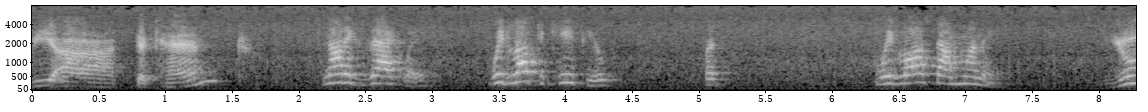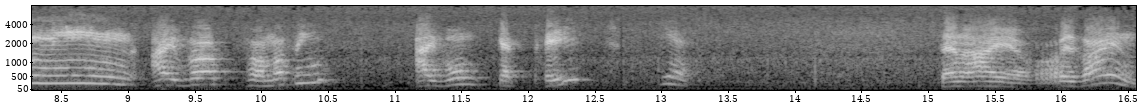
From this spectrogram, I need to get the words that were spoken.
We are decamped? Not exactly. We'd love to keep you, but we've lost our money. You mean I work for nothing? I won't get paid? Yes. Then I resign.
